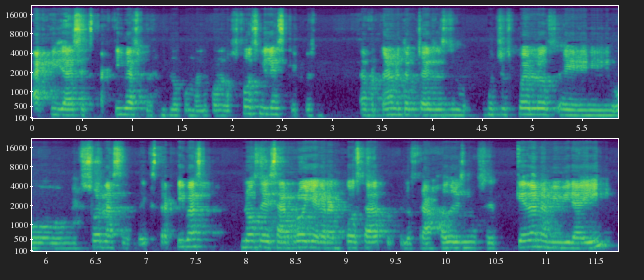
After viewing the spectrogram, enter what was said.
actividades extractivas, por ejemplo, como con los fósiles, que pues afortunadamente muchas veces muchos pueblos eh, o zonas extractivas no se desarrolla gran cosa porque los trabajadores no se quedan a vivir ahí,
